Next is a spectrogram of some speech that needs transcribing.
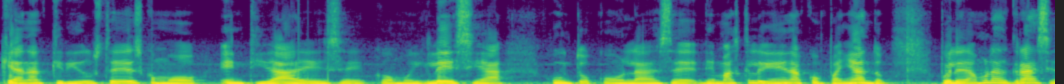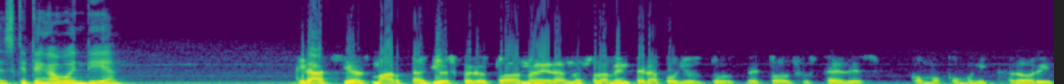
que han adquirido ustedes como entidades, eh, como iglesia, junto con las eh, demás que le vienen acompañando. Pues le damos las gracias. Que tenga buen día. Gracias, Marta. Yo espero de todas maneras no solamente el apoyo de todos ustedes como comunicadores,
